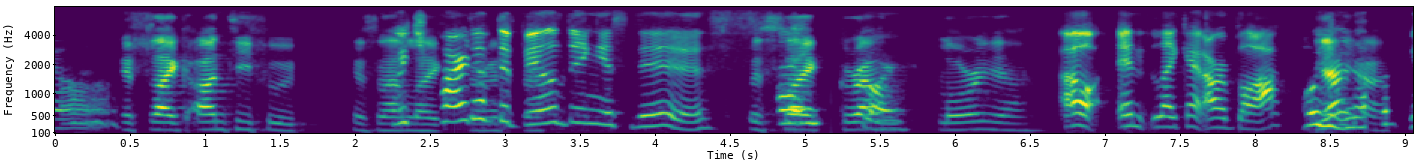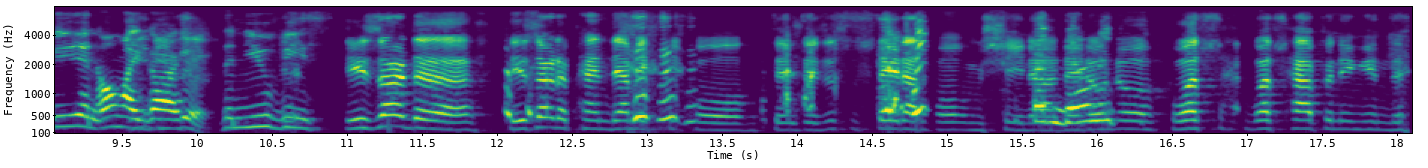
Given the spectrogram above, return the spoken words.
know it's like auntie food. It's not Which like part the of the restaurant. building is this? It's Um, like floor. ground floor, yeah. Oh, and like at our block? Oh, Yeah, you've yeah. never been. Oh my Me gosh, the newbies. These are the these are the pandemic people. They, they just stayed at home, Sheena. They don't know what's what's happening in the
